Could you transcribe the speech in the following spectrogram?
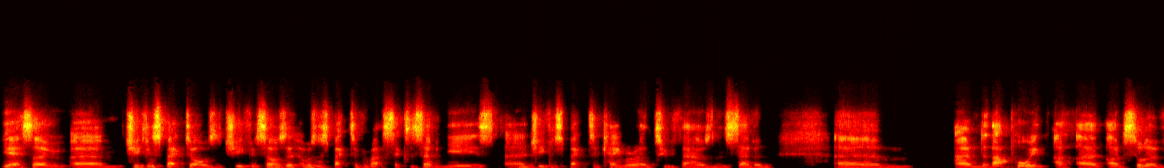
Yeah, so um, chief inspector, I was a chief. So I was, a, I was an inspector for about six or seven years. Uh, Mm. Chief inspector came around 2007, um, and at that point, I, I, I'd sort of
